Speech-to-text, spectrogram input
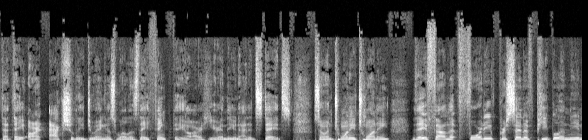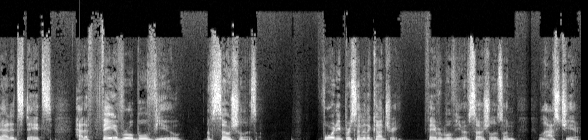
that they aren't actually doing as well as they think they are here in the United States. So in 2020, they found that 40% of people in the United States had a favorable view of socialism. 40% of the country, favorable view of socialism last year.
